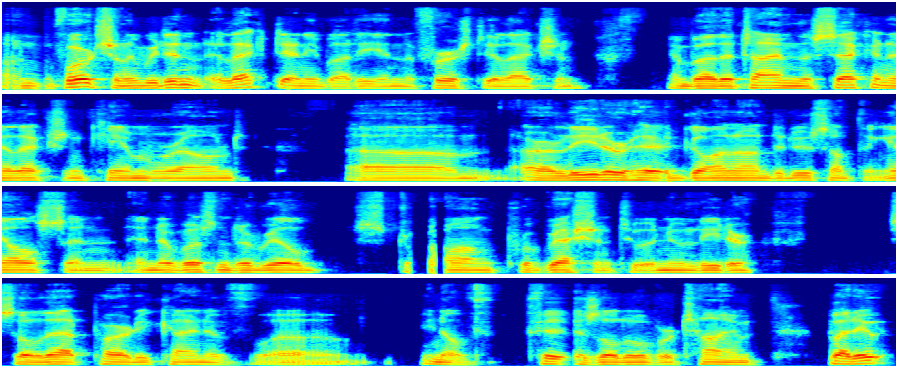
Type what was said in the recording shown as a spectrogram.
Unfortunately, we didn't elect anybody in the first election. And by the time the second election came around, um, our leader had gone on to do something else, and, and there wasn't a real strong progression to a new leader. So that party kind of, uh, you know, fizzled over time. But it,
